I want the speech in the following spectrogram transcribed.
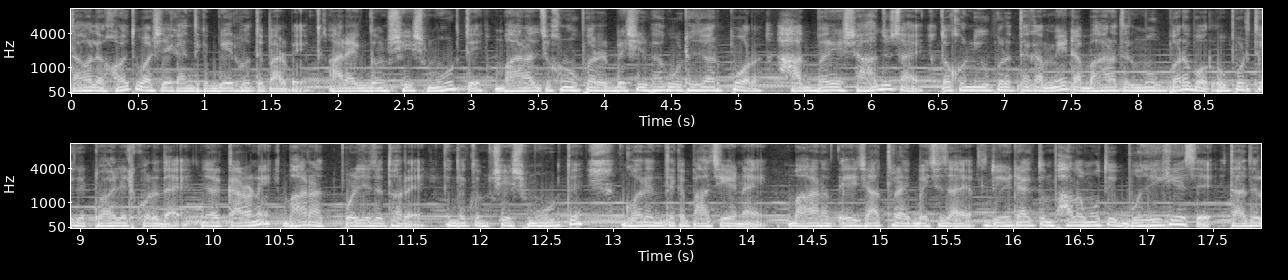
তাহলে হয়তোবা সে এখান থেকে বের হতে পারবে। আর একদম শেষ মুহূর্তে বাহারাত যখন উপরের বেশিরভাগ উঠে যাওয়ার পর হাত বাড়িয়ে সাহায্য চায়, তখনই উপরে থাকা মেয়েটা ভারতের মুখ বরাবর উপর থেকে টয়লেট করে দেয়, যার কারণে ভারত পড়ে যেতে ধরে। কিন্তু একদম শেষ মুহূর্তে ঘরের থেকে বাঁচিয়ে নেয়। ভারত এই যাত্রায় বেঁচে যায়। কিন্তু এটা একদম ভালো মতোই বুঝে গিয়েছে, তাদের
